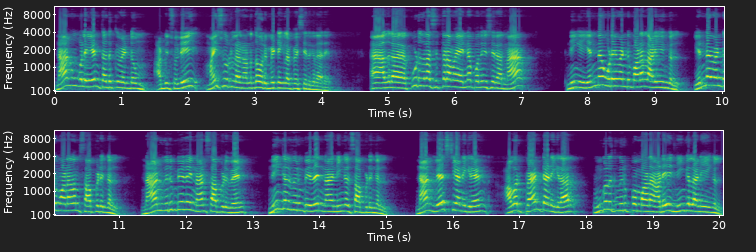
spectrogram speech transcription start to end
நான் உங்களை ஏன் தடுக்க வேண்டும்? அப்படின்னு சொல்லி மைசூரில் நடந்த ஒரு மீட்டிங்கில் பேசியிருக்கிறாரு. அதில் கூடுதலாக சித்தராமையா என்ன பதிவு செய்கிறாருன்னா நீங்கள் என்ன உடை வேண்டுமானாலும் அணியுங்கள் என்ன வேண்டுமானாலும் சாப்பிடுங்கள். நான் விரும்பியதை நான் சாப்பிடுவேன் நீங்கள் விரும்பியதை நான் நீங்கள் சாப்பிடுங்கள். நான் வேஷ்டி அணிகிறேன் அவர் பேண்ட் அணிகிறார் உங்களுக்கு விருப்பமான ஆடையை நீங்கள் அணியுங்கள்.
